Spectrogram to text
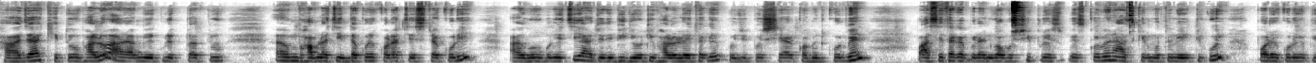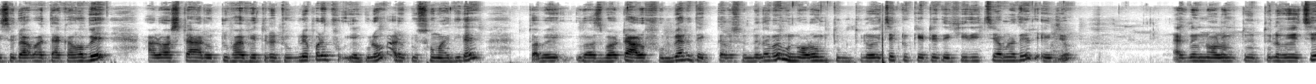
খাওয়া যায়, খেতেও ভালো। আর আমি এগুলো একটু একটু ভাবনা চিন্তা করে করার চেষ্টা করি। আগেও বলেছি, আর যদি ভিডিওটি ভালো লেগে থাকে, প্রচুর শেয়ার কমেন্ট করবেন। পাশে থাকা বেলাইনকে অবশ্যই প্রেস প্রেস করবেন। আজকের মতন এইটুকুই। পরে কোনো এপিসোডে আবার দেখা হবে। আর রসটা আর একটু ভাবে ভেতরে ঢুকলে পরে এগুলো আর একটু সময় দিলে তবে রস বড়াটা আরও ফুলবে। আর দেখতে আরও সুন্দর লাগবে। এবং নরম তুলতুলে হয়েছে। একটু কেটে দেখিয়ে দিচ্ছি আপনাদের এই যে একদম নরম তুলতুলে হয়েছে।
